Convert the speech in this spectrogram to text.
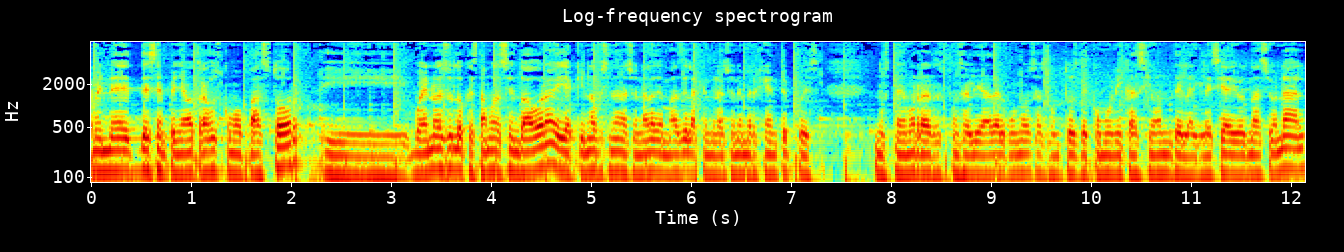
también he desempeñado trabajos como pastor y bueno, eso es lo que estamos haciendo ahora. Y aquí en la Oficina Nacional, además de la generación emergente, pues nos tenemos la responsabilidad de algunos asuntos de comunicación de la Iglesia de Dios Nacional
